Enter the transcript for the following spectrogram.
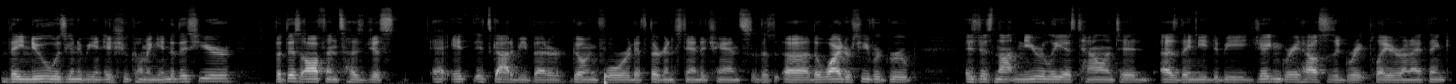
they knew was going to be an issue coming into this year, but this offense has just it, it's got to be better going forward if they're going to stand a chance. The, uh, the wide receiver group is just not nearly as talented as they need to be. Jaden Greathouse is a great player, and I think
